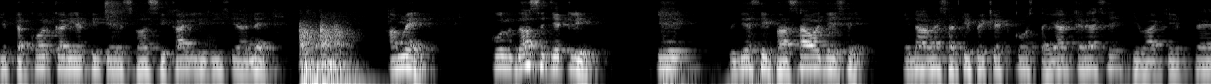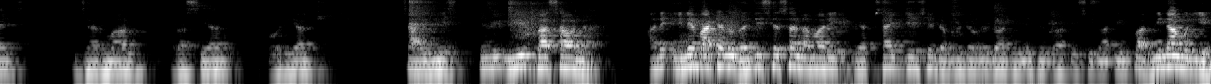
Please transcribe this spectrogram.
જે ટકોર કરી હતી તે સહ સ્વીકારી લીધી છે અને અમે કુલ દસ જેટલી જે વિદેશી ભાષાઓ જે છે એના અમે સર્ટિફિકેટ કોર્સ તૈયાર કર્યા છે, જેવા કે French German Russian Korean Chinese જેવી વિવિધ ભાષાઓના અને એને માટેનું રજિસ્ટ્રેશન અમારી વેબસાઇટ જે છે ડબલ્યુ ડબલ્યુ ડોટ મિનેજુ ડોટ એસી ડોટ ઇન પર વિનામૂલ્યે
